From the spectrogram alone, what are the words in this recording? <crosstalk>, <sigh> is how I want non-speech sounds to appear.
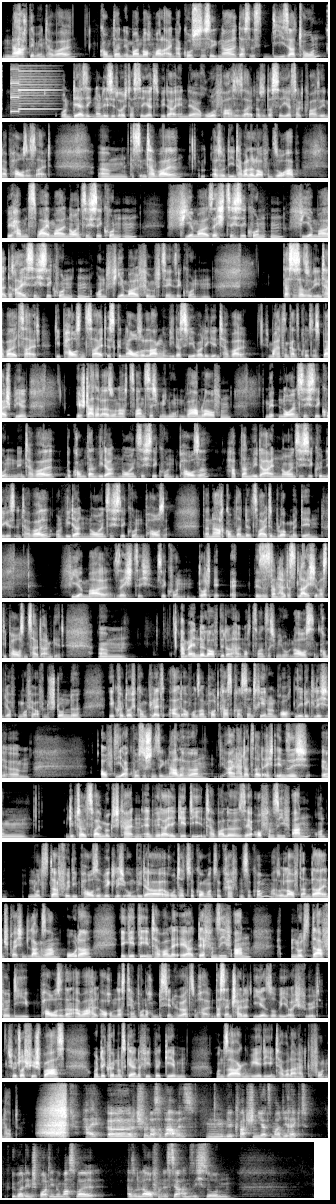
Nach dem Intervall kommt dann immer nochmal ein akustisches Signal, das ist dieser Ton. Und der signalisiert euch, dass ihr jetzt wieder in der Ruhephase seid, also dass ihr jetzt halt quasi in der Pause seid. Ähm, das Intervall, also die Intervalle laufen so ab, wir haben zweimal 90 Sekunden, 4 mal 60 Sekunden, 4 mal 30 Sekunden und 4 mal 15 Sekunden. Das ist also die Intervallzeit. Die Pausenzeit ist genauso lang wie das jeweilige Intervall. Ich mache jetzt ein ganz kurzes Beispiel. Ihr startet also nach 20 Minuten Warmlaufen mit 90 Sekunden Intervall, bekommt dann wieder 90 Sekunden Pause, habt dann wieder ein 90-sekündiges Intervall und wieder 90 Sekunden Pause. Danach kommt dann der zweite Block mit den 4 mal 60 Sekunden. Dort äh, ist es dann halt das Gleiche, was die Pausenzeit angeht. Ähm, am Ende lauft ihr dann halt noch 20 Minuten aus, dann kommt ihr auf ungefähr auf eine Stunde. Ihr könnt euch komplett halt auf unseren Podcast konzentrieren und braucht lediglich ähm, auf die akustischen Signale hören. Die Einheit hat es halt echt in sich. Ähm, gibt halt zwei Möglichkeiten. Entweder ihr geht die Intervalle sehr offensiv an und nutzt dafür die Pause wirklich, um wieder runterzukommen und zu Kräften zu kommen. Also lauft dann da entsprechend langsam. Oder ihr geht die Intervalle eher defensiv an, nutzt dafür die Pause dann aber halt auch, um das Tempo noch ein bisschen höher zu halten. Das entscheidet ihr, so wie ihr euch fühlt. Ich wünsche euch viel Spaß und ihr könnt uns gerne Feedback geben und sagen, wie ihr die Intervalleinheit gefunden habt. Hi, äh, schön, dass du da bist. Mm, wir quatschen jetzt mal direkt über den Sport, den du machst, weil also Laufen ist ja an sich so ein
